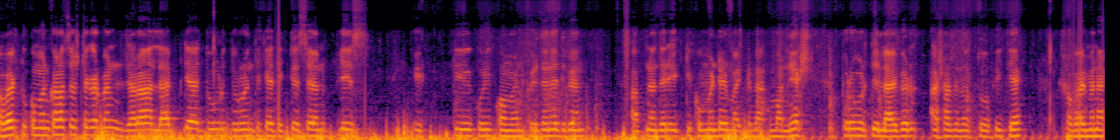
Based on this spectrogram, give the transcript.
সবাই একটু কমেন্ট করার চেষ্টা করবেন। যারা লাইভটা দূর দূরান্ত থেকে দেখতেছেন প্লিজ একটি করে কমেন্ট করে জানিয়ে দেবেন। আপনাদের একটি কমেন্টের মাধ্যমে আমার নেক্সট পরবর্তী লাইভের আসার জন্য তৌফিক দেয়। সবাই মানে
